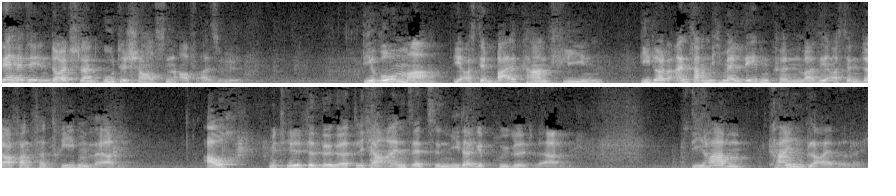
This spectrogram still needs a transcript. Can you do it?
der hätte in Deutschland gute Chancen auf Asyl. Die Roma, die aus dem Balkan fliehen, die dort einfach nicht mehr leben können, weil sie aus den Dörfern vertrieben werden, auch mit Hilfe behördlicher Einsätze niedergeprügelt werden die haben kein Bleiberecht.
